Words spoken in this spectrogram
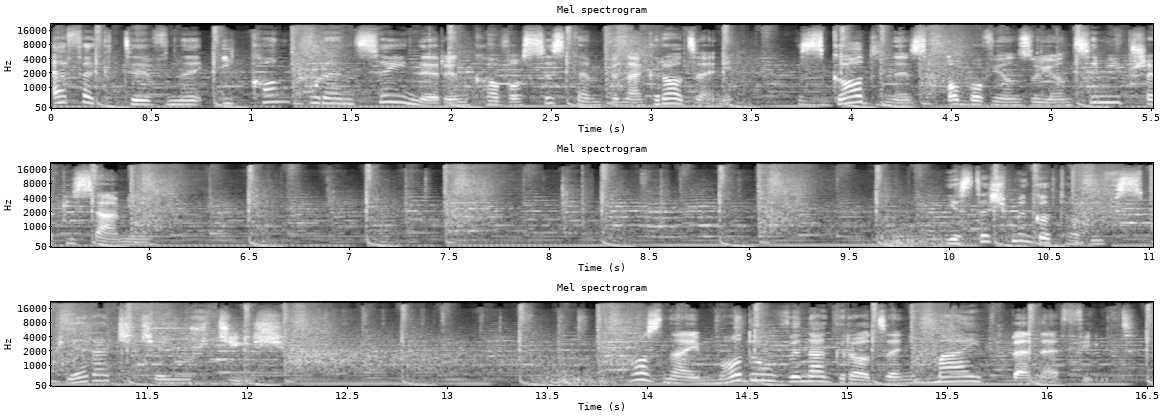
efektywny i konkurencyjny rynkowo system wynagrodzeń zgodny z obowiązującymi przepisami. Jesteśmy gotowi wspierać Cię już dziś. Poznaj moduł wynagrodzeń My Benefit.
